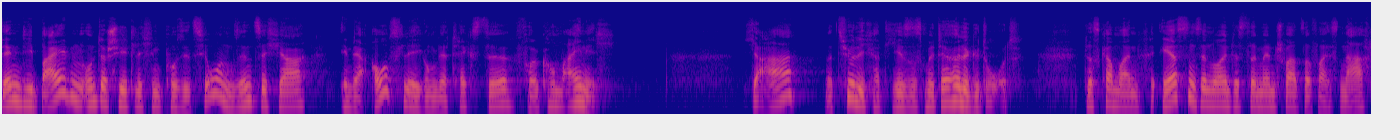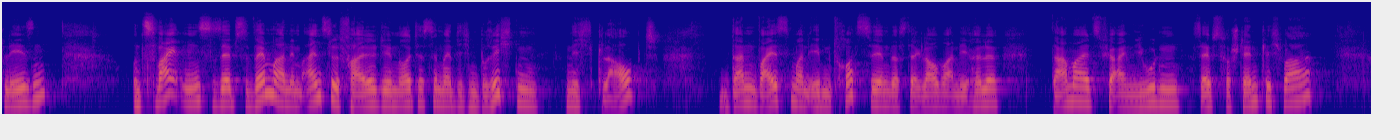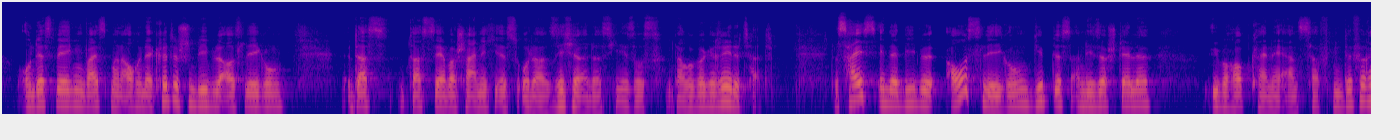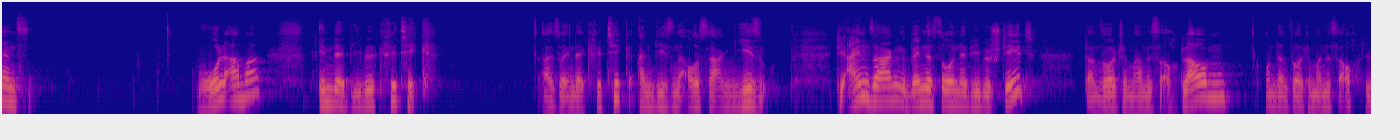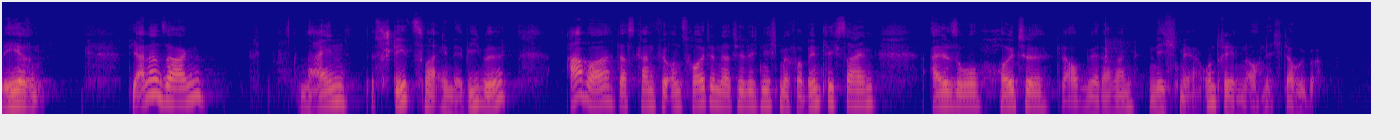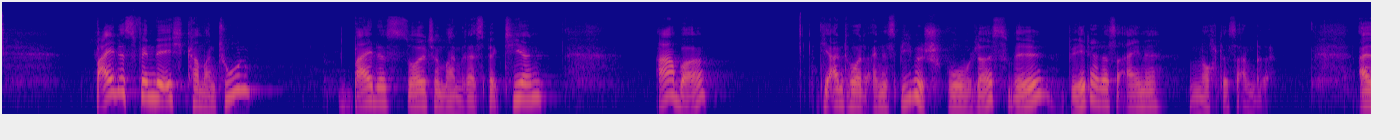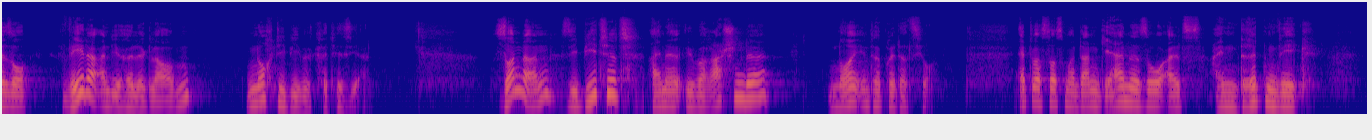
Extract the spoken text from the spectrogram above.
Denn die beiden unterschiedlichen Positionen sind sich ja in der Auslegung der Texte vollkommen einig. Ja, natürlich hat Jesus mit der Hölle gedroht. Das kann man erstens im Neuen Testament schwarz auf weiß nachlesen. Und zweitens, selbst wenn man im Einzelfall den neutestamentlichen Berichten nicht glaubt, dann weiß man eben trotzdem, dass der Glaube an die Hölle damals für einen Juden selbstverständlich war. Und deswegen weiß man auch in der kritischen Bibelauslegung, dass das sehr wahrscheinlich ist oder sicher, dass Jesus darüber geredet hat. Das heißt, in der Bibelauslegung gibt es an dieser Stelle überhaupt keine ernsthaften Differenzen. Wohl aber in der Bibelkritik, also in der Kritik an diesen Aussagen Jesu. Die einen sagen, wenn es so in der Bibel steht, dann sollte man es auch glauben und dann sollte man es auch lehren. Die anderen sagen, nein, es steht zwar in der Bibel, aber das kann für uns heute natürlich nicht mehr verbindlich sein. Also heute glauben wir daran nicht mehr und reden auch nicht darüber. Beides, finde ich, kann man tun. Beides sollte man respektieren. Aber die Antwort eines Bibelschwurblers will weder das eine noch das andere. Also weder an die Hölle glauben noch die Bibel kritisieren, sondern sie bietet eine überraschende Neuinterpretation. Etwas, was man dann gerne so als einen dritten Weg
